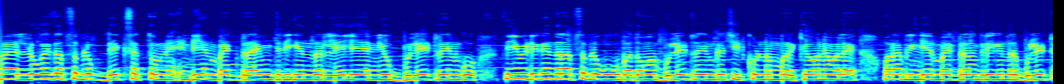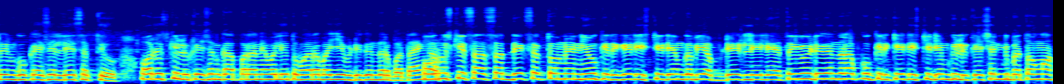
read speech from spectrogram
हेलो गाइस आप सब लोग देख सकते हो, हमने इंडियन बाइक ड्राइविंग थ्री के अंदर ले लिया है न्यू बुलेट ट्रेन को। तो ये वीडियो के अंदर आप सब लोगों को बताऊँगा बुलेट ट्रेन का चीट कोड नंबर क्या होने वाला है और आप इंडियन बाइक ड्राइविंग थ्री के अंदर बुलेट ट्रेन को कैसे ले सकते हो और उसकी लोकेशन कहाँ पर आने वाली है तुम्हारा भाई ये वीडियो के अंदर बताएँगे। और उसके साथ साथ देख सकते हो, हमने न्यू क्रिकेट स्टेडियम का भी अपडेट ले लिया है। तो ये वीडियो के अंदर आपको क्रिकेट स्टेडियम की लोकेशन भी बताऊँगा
